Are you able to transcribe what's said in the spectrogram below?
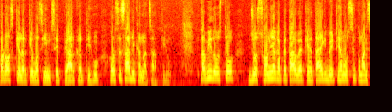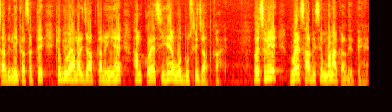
पड़ोस के लड़के वसीम से प्यार करती हूँ और उससे शादी करना चाहती हूँ। तभी दोस्तों, जो सोनिया का पिता वह कहता है कि बेटी, हम उससे तुम्हारी शादी नहीं कर सकते क्योंकि वह हमारी जात का नहीं है, हम कुरैसी हैं, वो दूसरी जात का है। तो इसलिए वह शादी से मना कर देते हैं।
